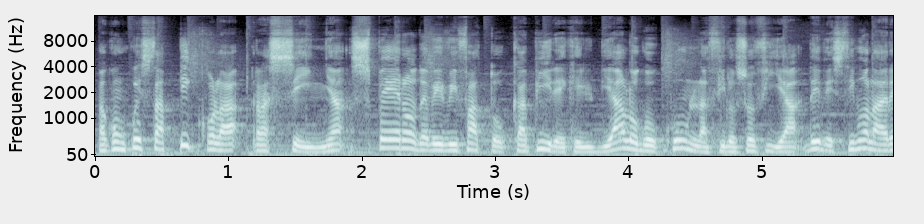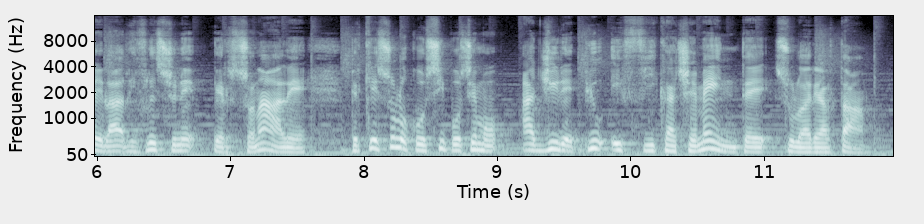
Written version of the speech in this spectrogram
ma con questa piccola rassegna spero di avervi fatto capire che il dialogo con la filosofia deve stimolare la riflessione personale, perché solo così possiamo agire più efficacemente sulla realtà.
